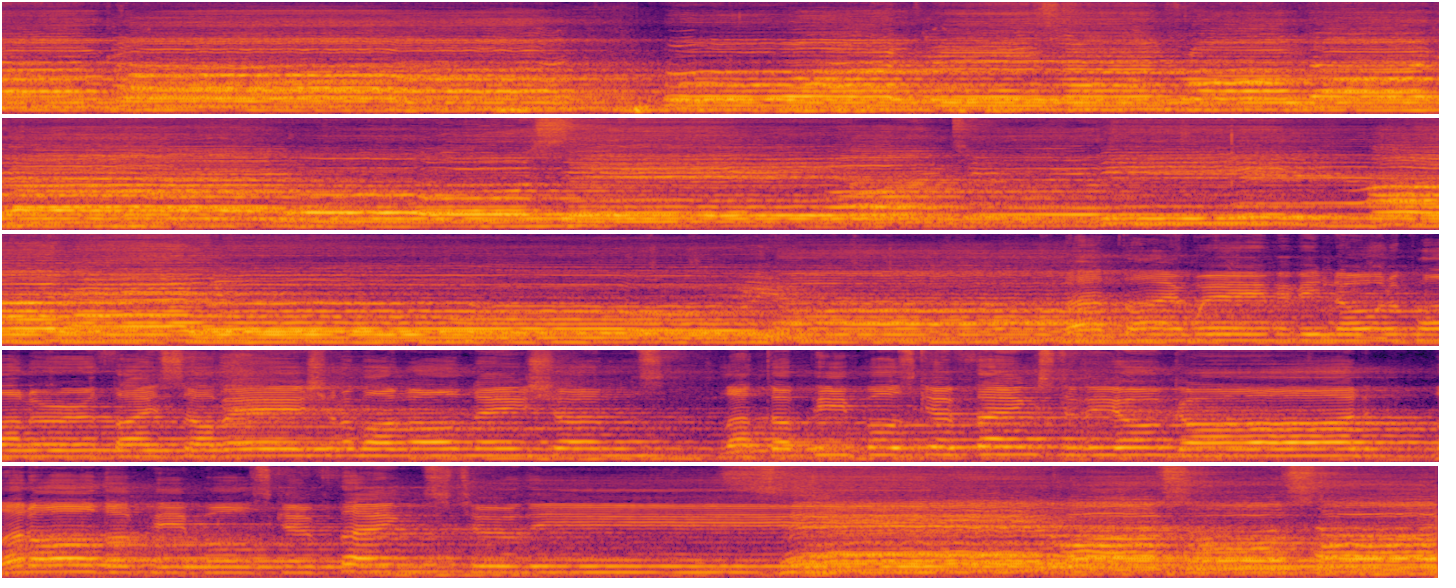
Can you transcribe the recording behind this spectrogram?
thy salvation among all nations. Let the peoples give thanks to thee, O God. Let all the peoples give thanks to thee. Save us, O Son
